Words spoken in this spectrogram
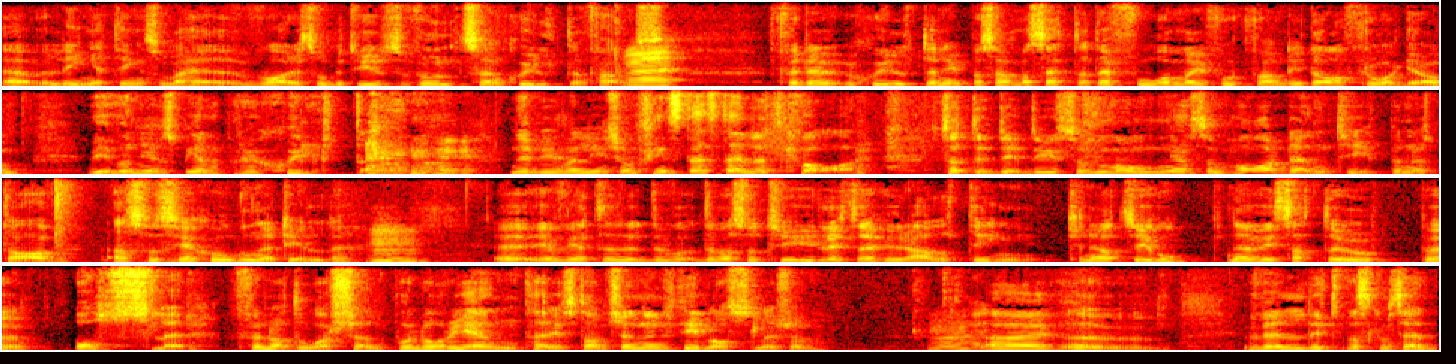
är väl ingenting som har varit så betydelsefullt sedan skylten fanns. Nej. För det, skylten är ju på samma sätt att där får man ju fortfarande idag frågor om Vi var nere och spelade på den här skylten när vi var i Linköping. Finns det här stället kvar? Så det, det, är ju så många som har den typen av associationer till det. Mm. Eh, Jag vet, det, det var- det var så tydligt hur allting knöt sig ihop när vi satte upp eh, Osler för något år sedan på Lorient här i stan. Känner ni till Osler? Som? Nej, eh, väldigt, vad ska man säga,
